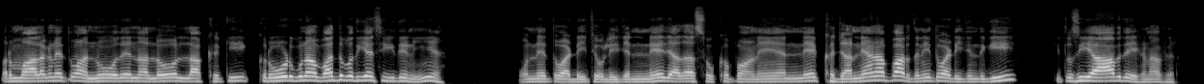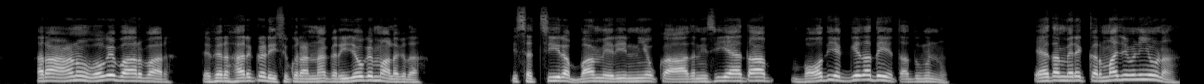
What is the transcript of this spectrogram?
ਪਰ ਮਾਲਕ ਨੇ ਤੁਹਾਨੂੰ ਉਹਦੇ ਨਾਲੋਂ ਲੱਖ ਕੀ ਕਰੋੜ ਗੁਣਾ ਵੱਧ ਵਧੀਆ ਚੀਜ਼ ਦੇਣੀ ਹੈ। ਉਹਨੇ ਤੁਹਾਡੀ ਝੋਲੀ 'ਚ ਇੰਨੇ ਜ਼ਿਆਦਾ ਸੁੱਖ ਪਾਉਣੇ ਐ ਇੰਨੇ ਖਜ਼ਾਨਿਆਂ ਨਾਲ ਭਰ ਦੇਣੀ ਤੁਹਾਡੀ ਜ਼ਿੰਦਗੀ ਕਿ ਤੁਸੀਂ ਆਪ ਦੇਖਣਾ ਫਿਰ। ਹੈਰਾਨ ਹੋਵੋਗੇ ਬਾਰ-ਬਾਰ ਤੇ ਫਿਰ ਹਰ ਘੜੀ ਸ਼ੁਕਰਾਨਾ ਕਰੀ ਜਾਓਗੇ ਮਾਲਕ ਦਾ ਕਿ ਸੱਚੀ ਰੱਬਾ ਮੇਰੀ ਇੰਨੀ ਔਕਾਤ ਨਹੀਂ ਸੀ, ਇਹ ਤਾਂ ਬਹੁਤ ਹੀ ਅੱਗੇ ਦਾ ਦੇਤਾ ਤੂੰ ਮੈਨੂੰ। ਇਹ ਤਾਂ ਮੇਰੇ ਕਰਮਾਂ 'ਚ ਵੀ ਨਹੀਂ ਹੋਣਾ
